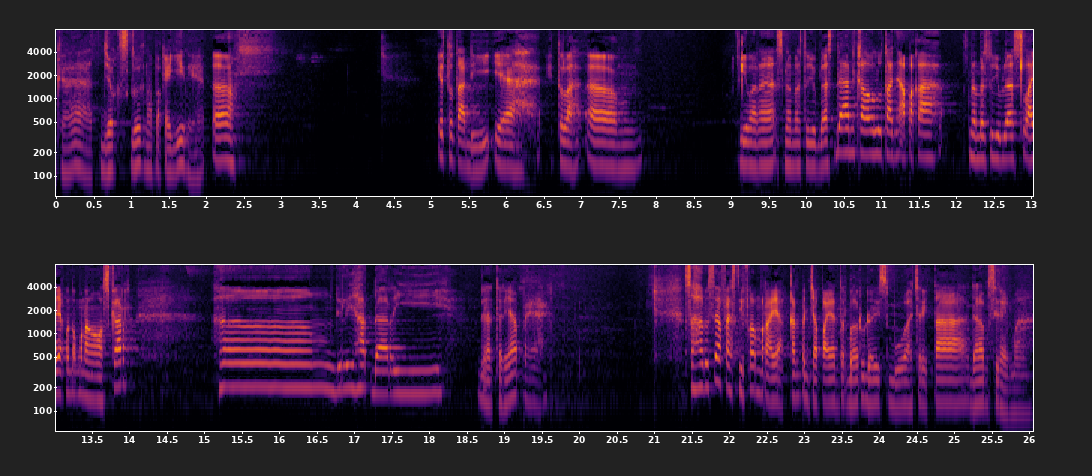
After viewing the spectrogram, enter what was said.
god jokes gue kenapa kayak gini ya? Uh, itu tadi ya itulah um, gimana 1917 dan kalau lu tanya apakah 1917 layak untuk menang Oscar um, dilihat dari dari apa ya seharusnya festival merayakan pencapaian terbaru dari sebuah cerita dalam sinema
